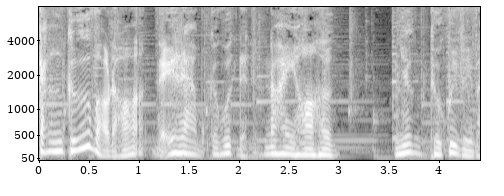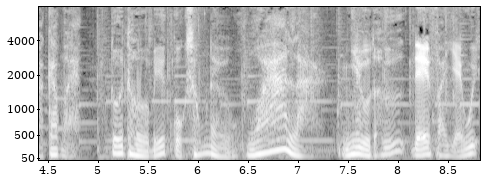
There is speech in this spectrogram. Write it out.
căn cứ vào đó để ra một cái quyết định nó hay ho hơn. Nhưng thưa quý vị và các bạn, tôi thừa biết cuộc sống này quá là nhiều thứ để phải giải quyết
